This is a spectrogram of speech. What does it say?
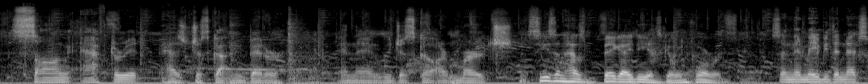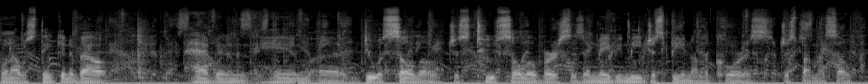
song after it has just gotten better. And then we just got our merch. Season has big ideas going forward. So, and then maybe the next one I was thinking about having him uh, do a solo, just two solo verses, and maybe me just being on the chorus just by myself.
